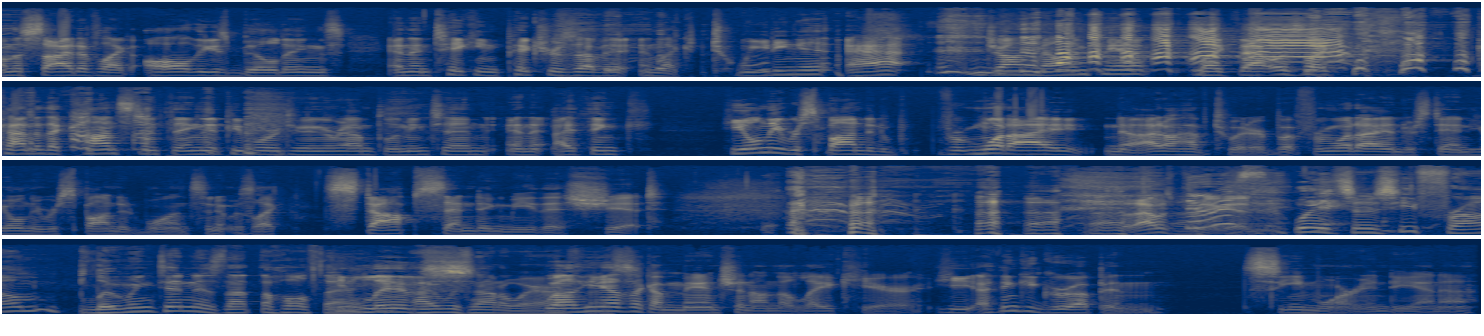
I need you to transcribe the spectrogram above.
on the side of like all these buildings, and then taking pictures of it and like tweeting it at John Mellencamp. like that was like kind of the constant thing that people were doing around Bloomington, and I think. He only responded from what I no, I don't have Twitter, but from what I understand, he only responded once, and it was like, "Stop sending me this shit." so that was pretty was- good. Wait, so is he from Bloomington? Is that the whole thing? He lives. I was not aware. Well, of he this. has like a mansion on the lake here. He, I think he grew up in Seymour, Indiana.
